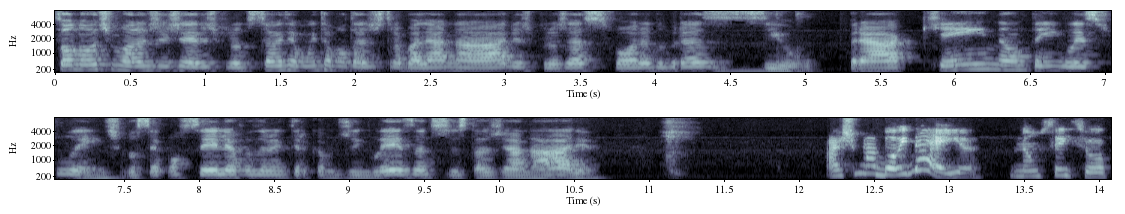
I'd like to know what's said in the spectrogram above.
Estou no último ano de engenharia de produção e tenho muita vontade de trabalhar na área de projetos fora do Brasil. Para quem não tem inglês fluente, você aconselha a fazer um intercâmbio de inglês antes de estagiar na área? Acho uma boa ideia. Não sei se eu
